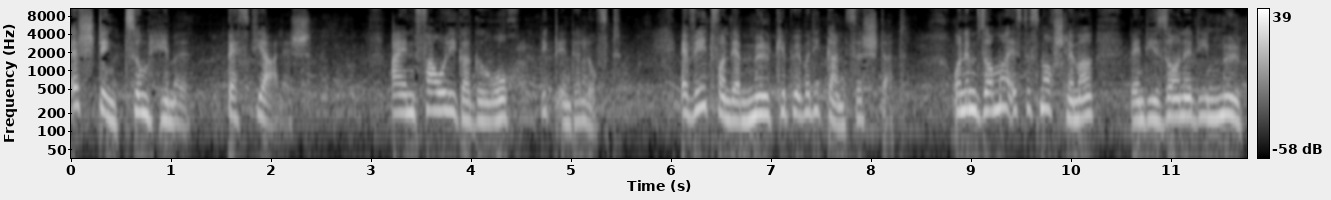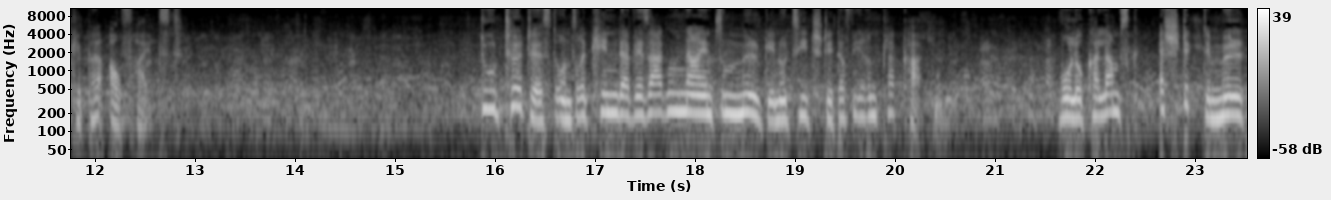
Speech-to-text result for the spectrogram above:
Es stinkt zum Himmel. Bestialisch. Ein fauliger Geruch liegt in der Luft. Er weht von der Müllkippe über die ganze Stadt. Und im Sommer ist es noch schlimmer, wenn die Sonne die Müllkippe aufheizt. Du tötest unsere Kinder, wir sagen Nein zum Müllgenozid, steht auf ihren Plakaten. Wolokalamsk erstickt im Müll,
